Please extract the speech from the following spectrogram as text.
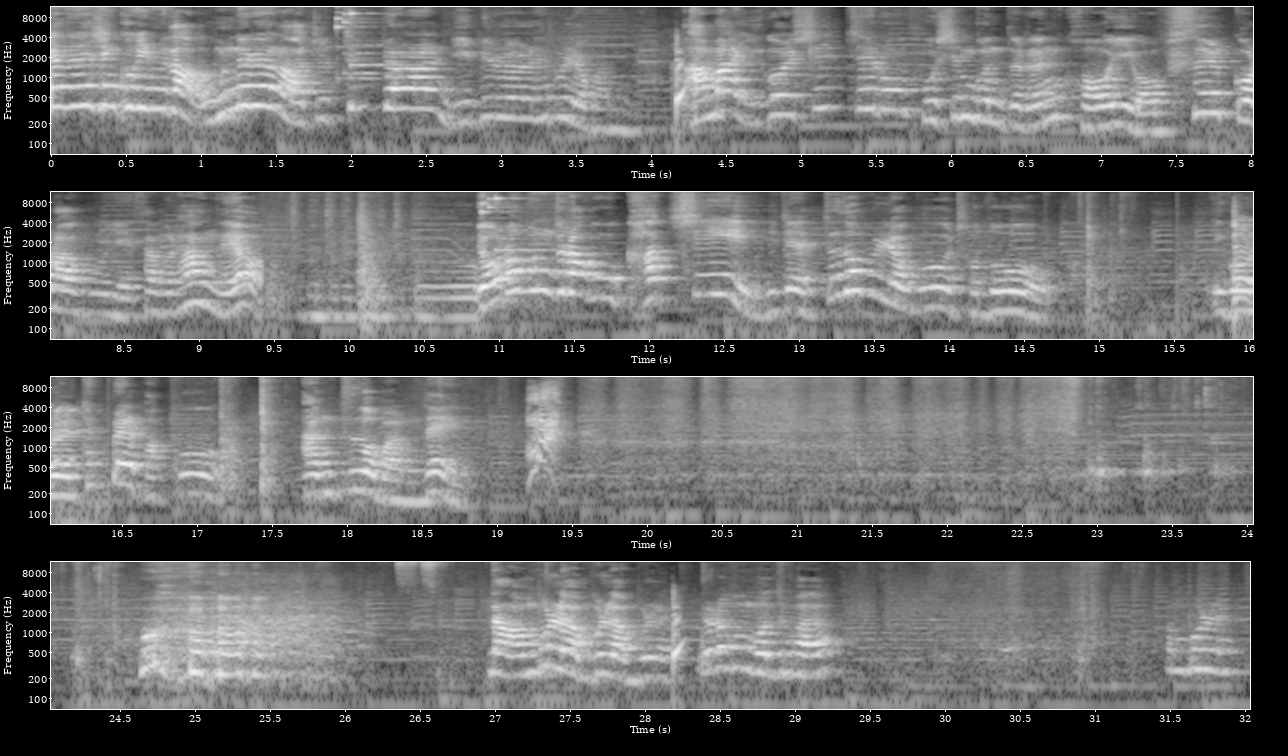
안녕하세요 신쿡입니다. 오늘은 아주 특별한 리뷰를 해보려고 합니다. 아마 이걸 실제로 보신 분들은 거의 없을 거라고 예상을 하는데요. 여러분들하고 같이 이제 뜯어보려고 저도 이거를 택배를 받고 안 뜯어봤는데. 나 안 볼래 안 볼래 안 볼래. 여러분 먼저 봐요 안 볼래?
